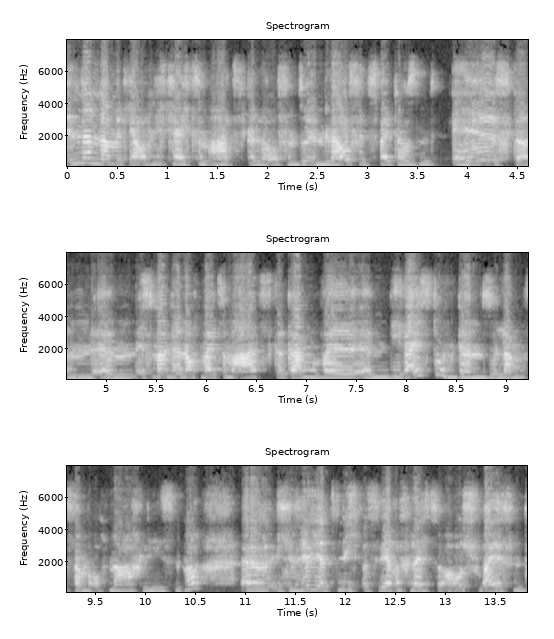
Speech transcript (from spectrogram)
bin dann damit ja auch nicht gleich zum Arzt gelaufen. So im Laufe 2011, dann ähm, ist man dann noch mal zum Arzt gegangen, weil ähm, die Leistung dann so langsam auch nachließ. Ne? Äh, ich will jetzt nicht, das wäre vielleicht so ausschweifend,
